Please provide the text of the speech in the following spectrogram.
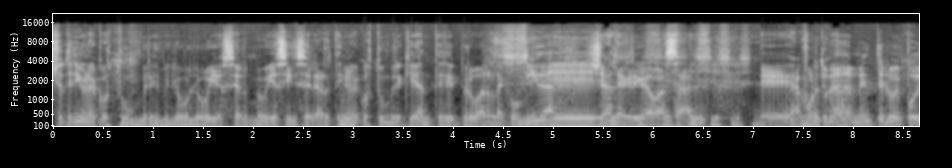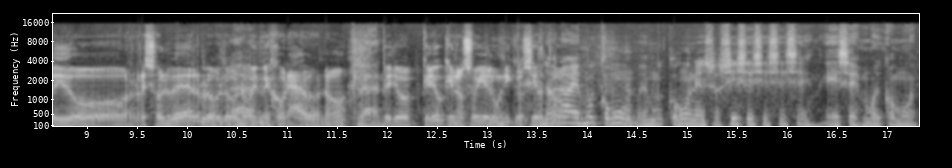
yo tenía una costumbre, me lo, voy a hacer, me voy a sincerar, tenía una costumbre que antes de probar la comida ya le agregaba sal. Eh, afortunadamente lo he podido resolver, lo, lo, he mejorado, ¿no? Pero creo que no soy el único, ¿cierto? No, no, es muy común, es muy común eso, sí, sí, sí, sí, sí, ese es muy común.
